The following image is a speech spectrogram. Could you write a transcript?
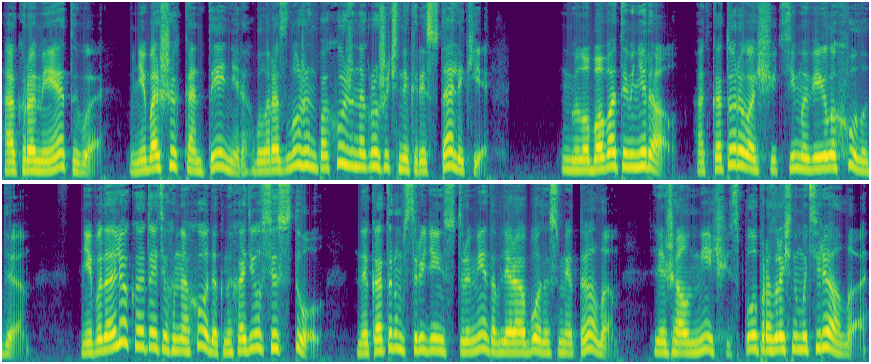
А кроме этого, в небольших контейнерах был разложен похожий на крошечные кристаллики голубоватый минерал, от которого ощутимо веяло холодом. Неподалеку от этих находок находился стол, на котором среди инструментов для работы с металлом лежал меч из полупрозрачного материала.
